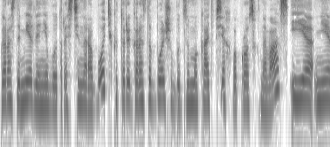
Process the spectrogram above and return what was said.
гораздо медленнее будут расти на работе, которые гораздо больше будут замыкать всех вопросах на вас, и не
